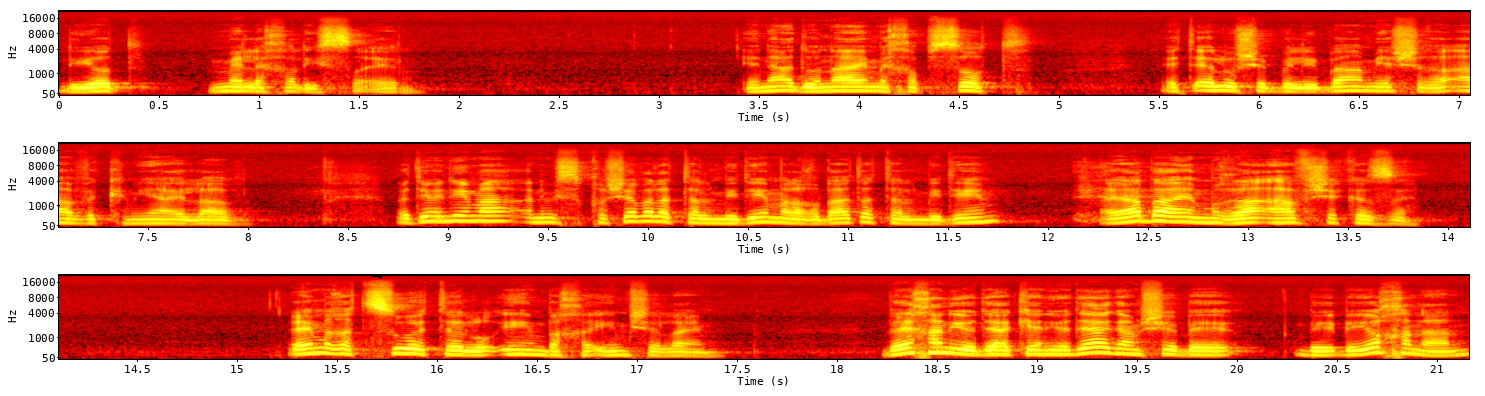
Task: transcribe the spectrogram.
להיות מלך על ישראל. עיני אדוני מחפשות את אלו שבליבם יש רעה וכמיהה אליו. ואתם יודעים מה? אני חושב על התלמידים, על ארבעת התלמידים, היה בהם רעב שכזה. הם רצו את אלוהים בחיים שלהם. ואיך אני יודע? כי אני יודע גם שביוחנן,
